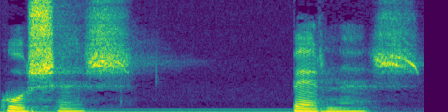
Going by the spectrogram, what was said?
coxas pernas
